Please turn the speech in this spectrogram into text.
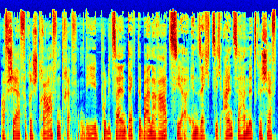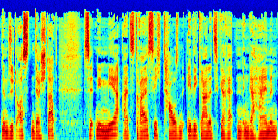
auf schärfere Strafen treffen. Die Polizei entdeckte bei einer Razzia in 60 Einzelhandelsgeschäften im Südosten der Stadt Sydney mehr als 30.000 illegale Zigaretten in geheimen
